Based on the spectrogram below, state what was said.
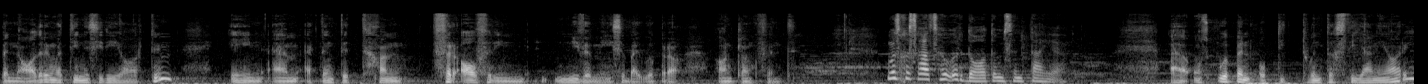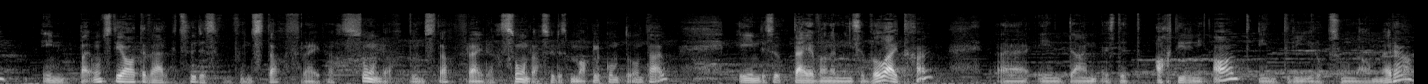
benadering wat Tinus hierdie jaar doen en ehm um, ek dink dit gaan veral vir die nuwe mense by opera aanklank vind. Ons gesels gou oor datums en tye. Uh, ons open op die 20ste Januarie en by ons teater werk dit so dis Woensdag, Vrydag, Sondag, Woensdag, Vrydag, Sondag. So dis maklik om te onthou. En dis ook tye wanneer mense wil uitgaan. Uh en dan is dit 8:00 in die aand en 3:00 op Sondagmiddag.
